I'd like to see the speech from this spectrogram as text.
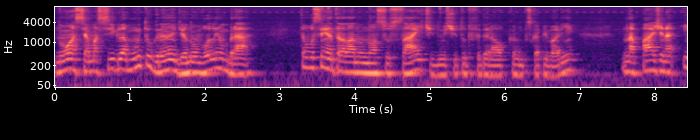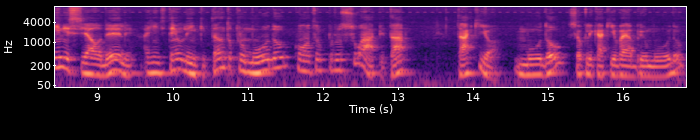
Nossa, é uma sigla muito grande, eu não vou lembrar. Então você entra lá no nosso site do Instituto Federal Campus Capivari, na página inicial dele, a gente tem o link tanto para o Moodle quanto para o Swap, tá? Tá aqui, ó, Moodle, se eu clicar aqui vai abrir o Moodle,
